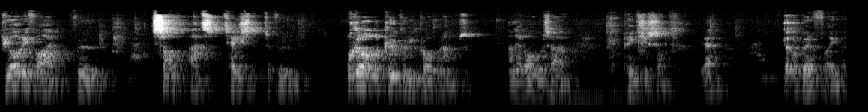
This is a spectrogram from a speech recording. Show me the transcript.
purified food. Salt adds taste to food. Look at all the cookery programs, and they'll always have a pinch of salt. Yeah? A little bit of flavour.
